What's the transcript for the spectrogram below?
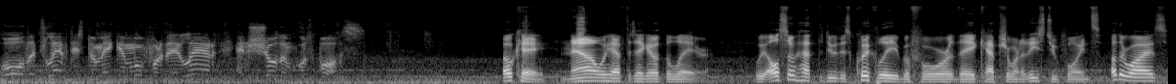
All that's left is to make a move for their lair and show them who's boss. Okay, now we have to take out the lair. We also have to do this quickly before they capture one of these two points, otherwise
